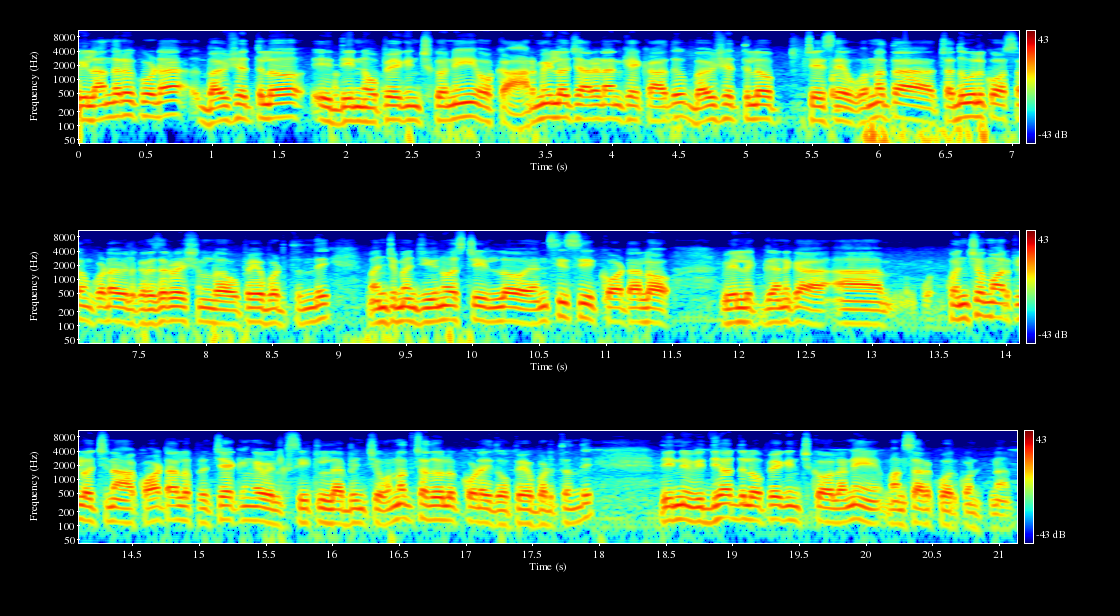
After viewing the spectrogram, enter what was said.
వీళ్ళందరూ కూడా భవిష్యత్తులో దీన్ని ఉపయోగించుకొని ఒక ఆర్మీలో చేరడానికే కాదు భవిష్యత్తులో చేసే ఉన్నత చదువుల కోసం కూడా వీళ్ళకి రిజర్వేషన్లో ఉపయోగపడుతుంది. మంచి మంచి యూనివర్సిటీల్లో ఎన్సీసీ కోటాలో వీళ్ళకి కనుక కొంచెం మార్కులు వచ్చిన ఆ కోటాలో ప్రత్యేకంగా వీళ్ళకి సీట్లు లభించి ఉన్నత చదువులకు కూడా ఇది ఉపయోగపడుతుంది. దీన్ని విద్యార్థులు ఉపయోగించుకోవాలని మనసారా కోరుకుంటున్నాను.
